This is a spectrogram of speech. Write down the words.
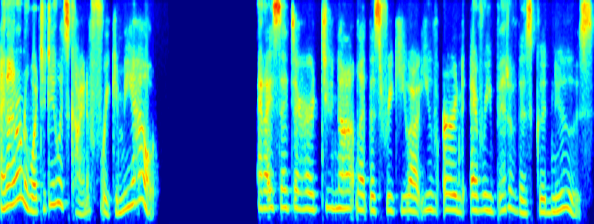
And I don't know what to do. It's kind of freaking me out. And I said to her, Do not let this freak you out. You've earned every bit of this good news.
